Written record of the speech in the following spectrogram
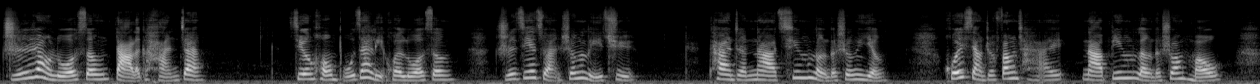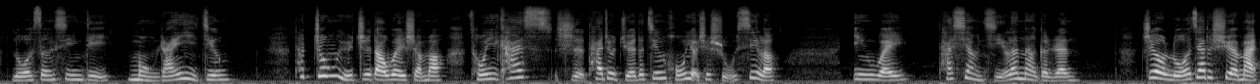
直让罗森打了个寒战。惊鸿不再理会罗森，直接转身离去，看着那清冷的身影。回想着方才那冰冷的双眸，罗森心底猛然一惊。他终于知道为什么从一开始他就觉得惊鸿有些熟悉了，因为他像极了那个人。只有罗家的血脉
